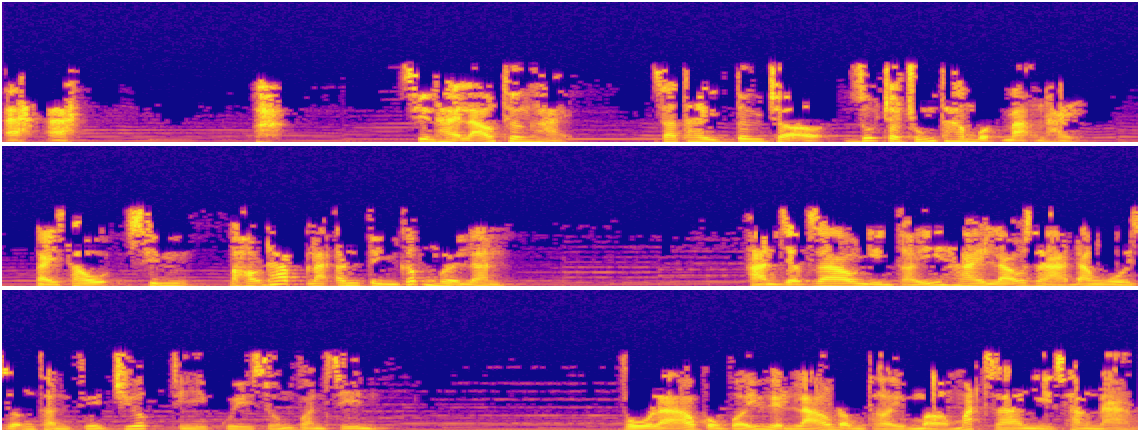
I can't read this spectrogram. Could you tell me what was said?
à à. à xin hai lão thương hại, ra thầy tương trợ giúp cho chúng ta một mạng này. Ngày sau xin báo đáp lại ân tình gấp 10 lần." Hàn Diệp Giao nhìn thấy hai lão già đang ngồi dưỡng thần phía trước thì quỳ xuống van xin. Vô lão cùng với huyền lão đồng thời mở mắt ra nhìn sang nàng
